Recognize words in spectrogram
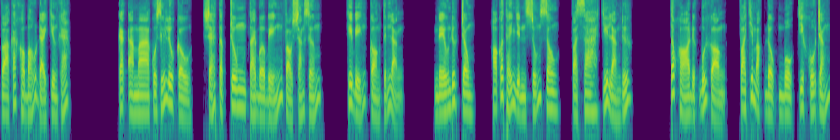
và các kho báu đại dương khác. Các ama của xứ lưu cầu sẽ tập trung tại bờ biển vào sáng sớm, khi biển còn tĩnh lặng. Nếu nước trong, họ có thể nhìn xuống sâu và xa dưới làn nước. Tóc họ được búi gọn và chỉ mặc đột một chiếc khố trắng.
